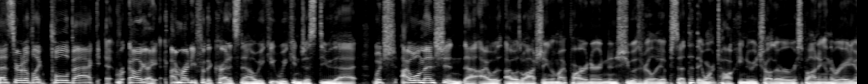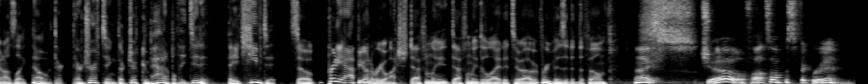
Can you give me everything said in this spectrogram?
that sort of like pull back. Eh, okay, I'm ready for the credits now. We can we can just do that. Which I will mention that I was I was watching with my partner and, and she was really upset that they weren't talking to each other or responding on the radio. And I was like, no, they're they're drifting. They're drift compatible. They did it. They achieved it. So pretty happy on a rewatch. Definitely definitely delighted to have revisited the film. Nice. Joe, thoughts on Pacific Rim?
